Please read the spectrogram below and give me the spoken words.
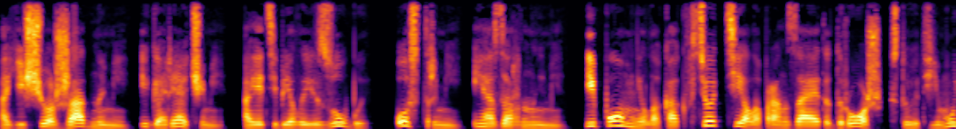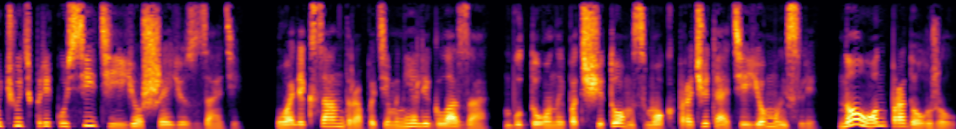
А еще жадными и горячими, а эти белые зубы острыми и озорными. И помнила, как все тело пронзает дрожь, стоит ему чуть прикусить ее шею сзади. У Александра потемнели глаза, будто он и под щитом смог прочитать ее мысли. Но он продолжил.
